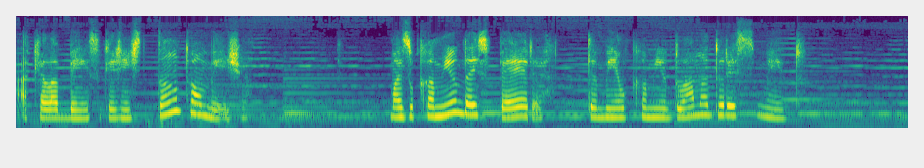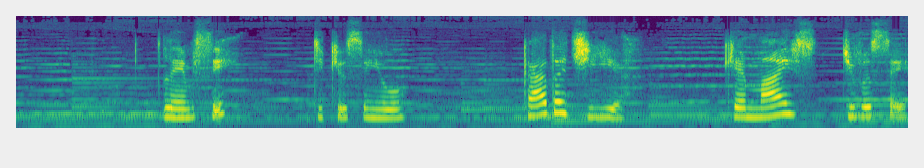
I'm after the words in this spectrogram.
aquela benção que a gente tanto almeja. Mas o caminho da espera também é o caminho do amadurecimento. Lembre-se de que o Senhor, cada dia, quer mais de você,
